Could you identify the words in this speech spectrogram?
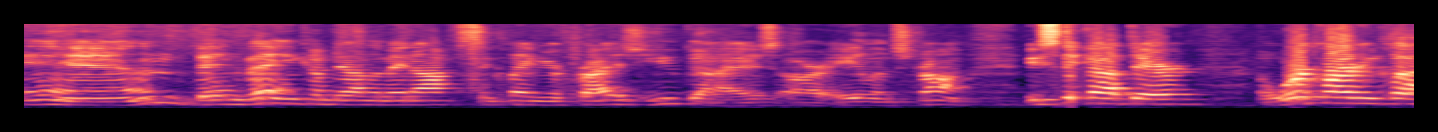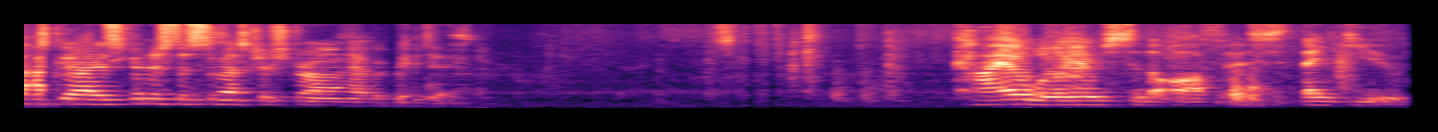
and Ben Vang come down to the main office and claim your prize. You guys are Aylen Strong. Be safe out there. Work hard in class, guys. Finish the semester strong. Have a great day. Kyle Williams to the office. Thank you.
